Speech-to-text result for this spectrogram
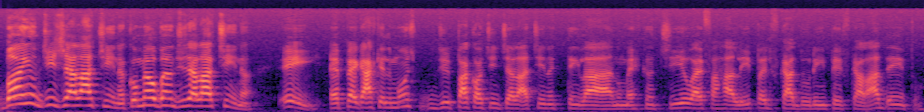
Banho de gelatina. Como é o banho de gelatina? Ei, é pegar aquele monte de pacotinho de gelatina que tem lá no mercantil, aí farrar ali para ele ficar durinho, para ele ficar lá dentro.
